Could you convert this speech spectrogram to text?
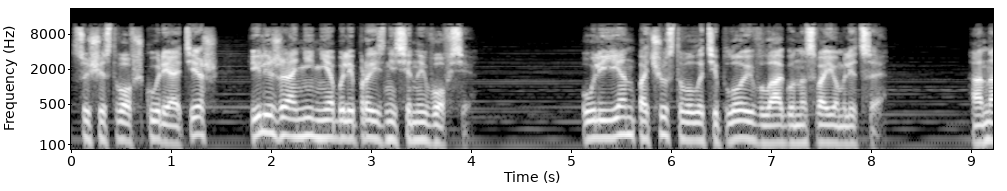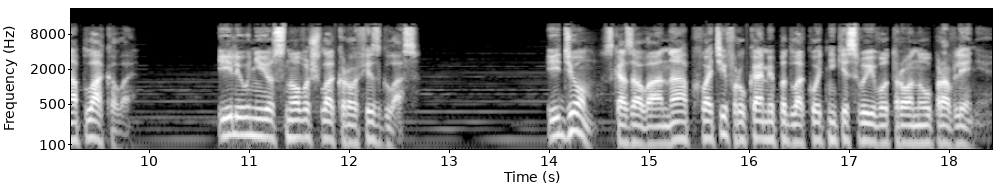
существо в шкуре Атеш, или же они не были произнесены вовсе. Улиен почувствовала тепло и влагу на своем лице. Она плакала. Или у нее снова шла кровь из глаз. «Идем», — сказала она, обхватив руками подлокотники своего трона управления.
